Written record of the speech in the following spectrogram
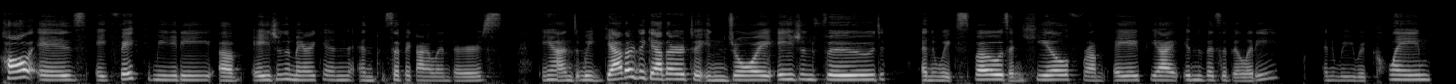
Call is a faith community of Asian American and Pacific Islanders, and we gather together to enjoy Asian food, and we expose and heal from AAPI invisibility, and we reclaim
